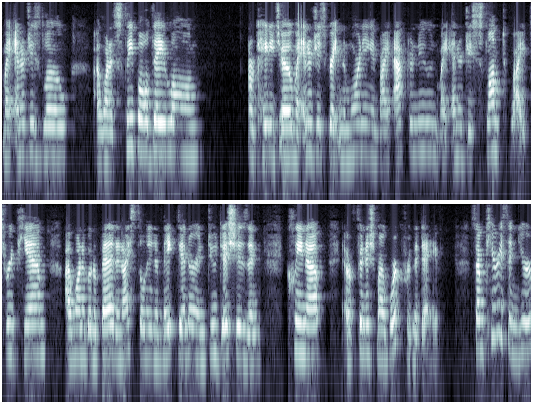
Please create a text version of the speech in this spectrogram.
my energy is low. I want to sleep all day long. Or Katie Jo, my energy is great in the morning, and by afternoon, my energy slumped. By 3 p.m., I want to go to bed, and I still need to make dinner and do dishes and clean up or finish my work for the day. So I'm curious in your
